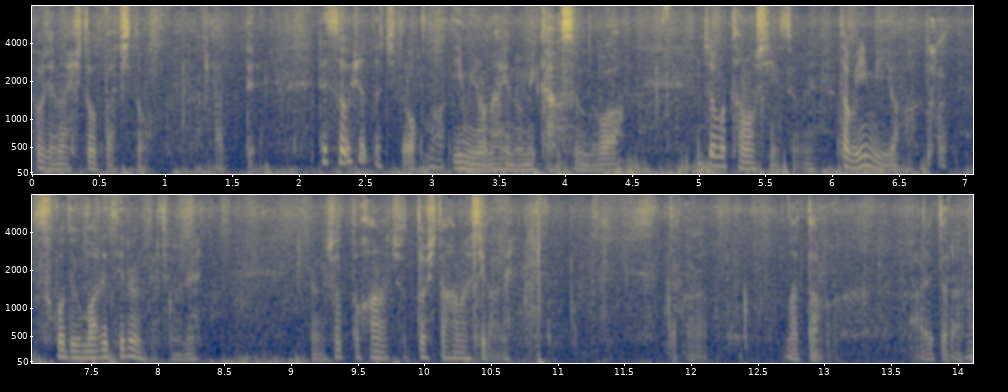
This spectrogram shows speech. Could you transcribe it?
そうじゃない人たちと会って。でそういう人たちと、まあ、意味のない飲み会をするのはそれも楽しいんですよね。多分意味はそこで生まれてるんですよね。なんかちょっと話ちょっとした話がね。だからまた会えたらなと。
